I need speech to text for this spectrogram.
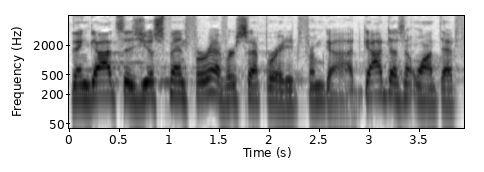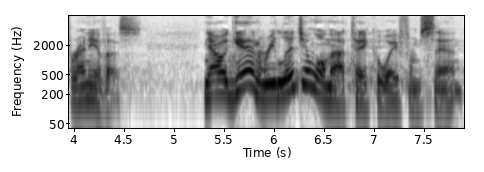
then God says you'll spend forever separated from God. God doesn't want that for any of us. Now, again, religion will not take away from sin.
